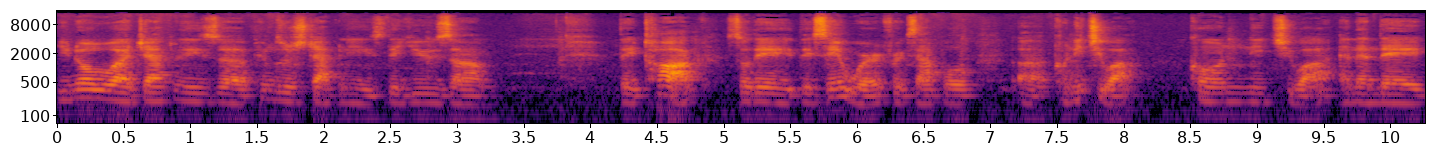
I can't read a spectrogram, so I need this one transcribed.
you know uh, Japanese uh, Pimsleur's Japanese. They use um, they talk, so they they say a word. For example, uh, konnichiwa, konnichiwa, and then they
